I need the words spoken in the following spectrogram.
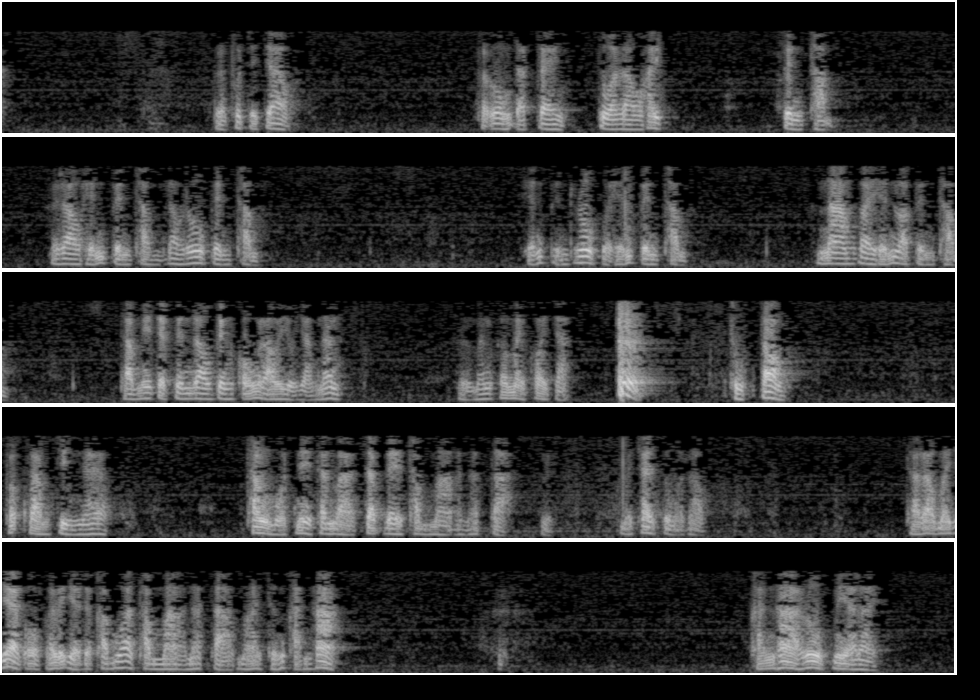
พระพุทธเจ้า พระองค์ดัดแปลงตัวเราให้เป็นธรรม เราเห็นเป็นธรรม เรารู้เป็นธรรม เห็นเป็นรูปก็เห็นเป็นธรรม นามก็เห็นว่าเป็นธรรมธรรมมีแต่เป็นเราเป็นของเราอยู่อย่างนั้นมันก็ไม่ค่อยจะถูกต้อง เพราะความจริงแล้ว ทั้งหมดนี่ท่านว่าจะเบธรรมาอนัตตา ไม่ใช่ตัวเรา ถ้าเรามาแยกออกละเอียดคำว่าธรรมานัตตาหมายถึงขันห้าขันห้ารูปมีอะไร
